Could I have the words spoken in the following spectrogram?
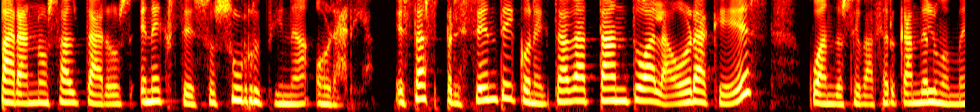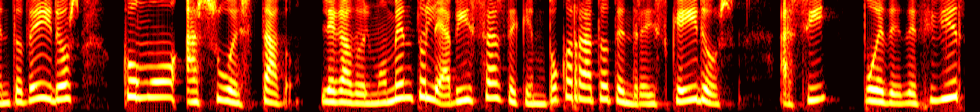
para no saltaros en exceso su rutina horaria. Estás presente y conectada tanto a la hora que es, cuando se va acercando el momento de iros, como a su estado. Llegado el momento, le avisas de que en poco rato tendréis que iros. Así puede decidir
